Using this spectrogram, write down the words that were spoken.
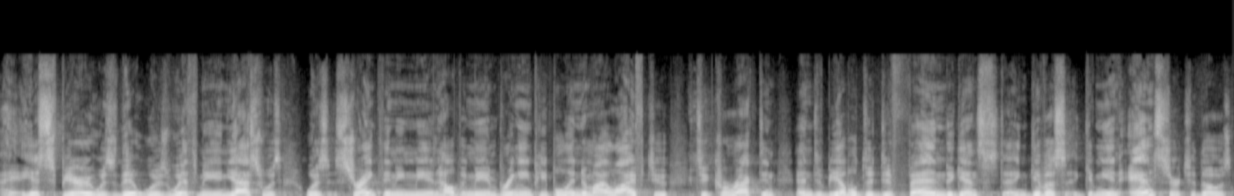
His spirit was, that was with me, and yes, was, was strengthening me and helping me and bringing people into my life to, to correct and, and to be able to defend against and give, us, give me an answer to those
